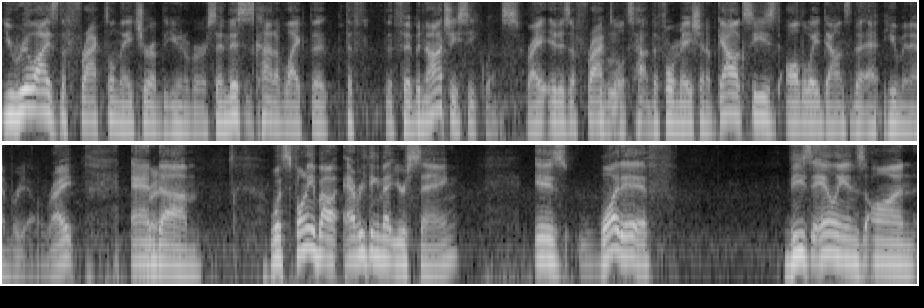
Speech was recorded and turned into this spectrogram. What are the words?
you realize the fractal nature of the universe, and this is kind of like the the, the Fibonacci sequence, right? It is a fractal. It's how the formation of galaxies all the way down to the human embryo, right? And Right. um, what's funny about everything that you're saying is what if these aliens on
